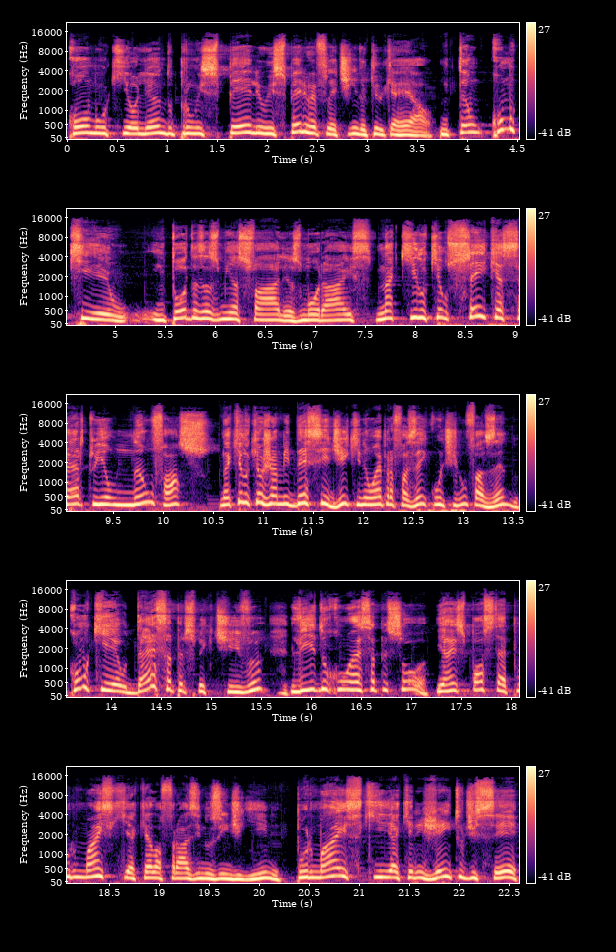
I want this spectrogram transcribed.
como que olhando para um espelho, o espelho refletindo aquilo que é real. Então, como que eu, em todas as minhas falhas morais, naquilo que eu sei que é certo e eu não faço, naquilo que eu já me decidi que não é para fazer e continuo fazendo, como que eu, dessa perspectiva, lido com essa pessoa? E a resposta é: por mais que aquela frase nos indigne, por mais que aquele jeito de ser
